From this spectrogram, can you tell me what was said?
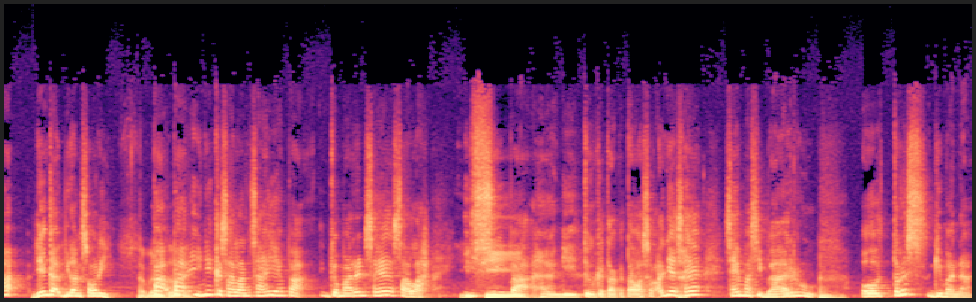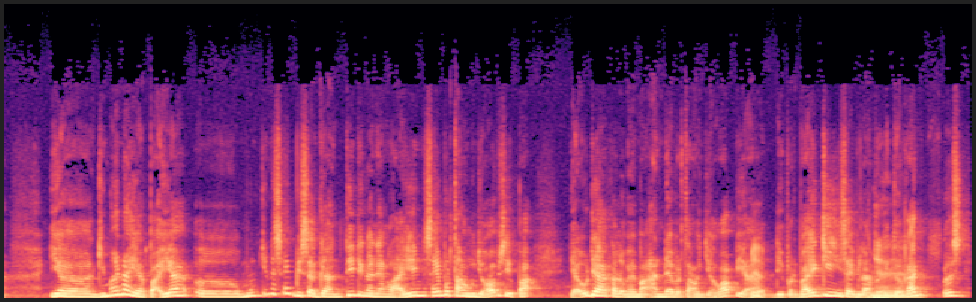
Pak, dia nggak bilang sorry. Bilang Pak, Pak, sorry. ini kesalahan saya, Pak. Kemarin saya salah Isi. isi, Pak. Gitu ketawa-ketawa. Soalnya saya saya masih baru. Hmm. Oh, terus gimana? Ya gimana ya Pak ya? Eh, mungkin saya bisa ganti dengan yang lain. Saya bertanggung jawab sih Pak. Ya udah kalau memang Anda bertanggung jawab ya Ya. diperbaiki. Saya bilang Ya, begitu ya, kan. Terus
